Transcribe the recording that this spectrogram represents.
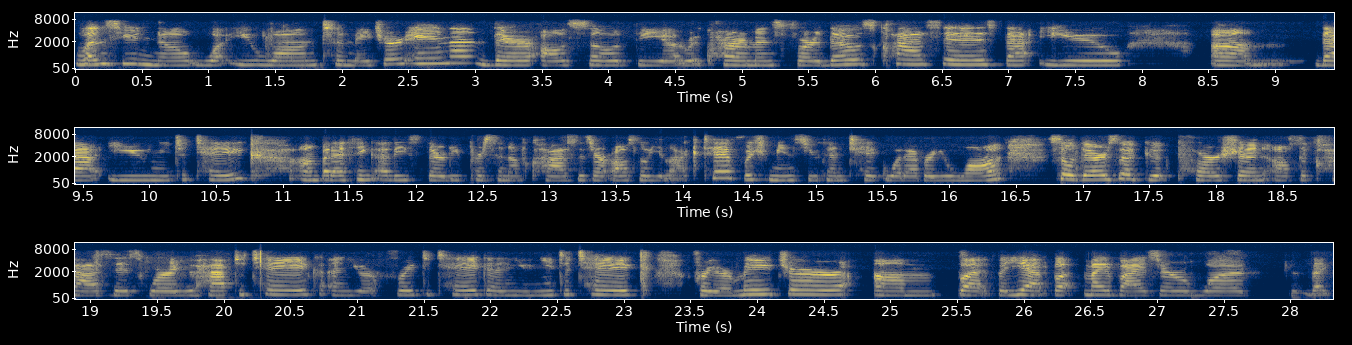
once you know what you want to major in, there are also the uh, requirements for those classes that you um, that you need to take. Um, but I think at least 30% of classes are also elective, which means you can take whatever you want. So there's a good portion of the classes where you have to take and you're free to take and you need to take for your major. Um, but but yeah, but my advisor would like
